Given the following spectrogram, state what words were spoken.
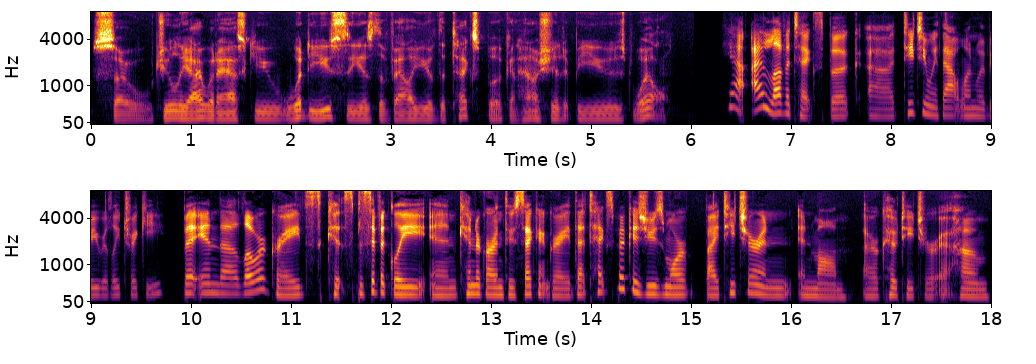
So, Julie, I would ask you, what do you see as the value of the textbook and how should it be used well? I love a textbook. Uh, teaching without one would be really tricky. But in the lower grades, specifically in kindergarten through second grade, that textbook is used more by teacher and, and mom or co teacher at home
